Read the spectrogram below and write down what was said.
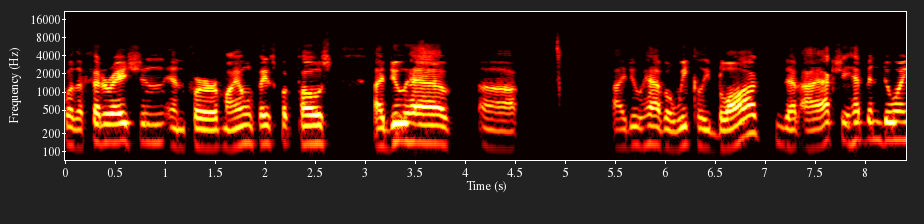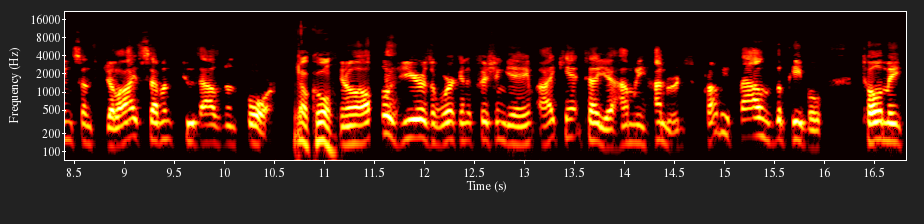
for the federation and for my own Facebook post. I do have. I do have a weekly blog that I actually have been doing since July 7th, 2004. Oh, cool. You know, all those years of working at Fish and Game, I can't tell you how many hundreds, probably thousands of people told me,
